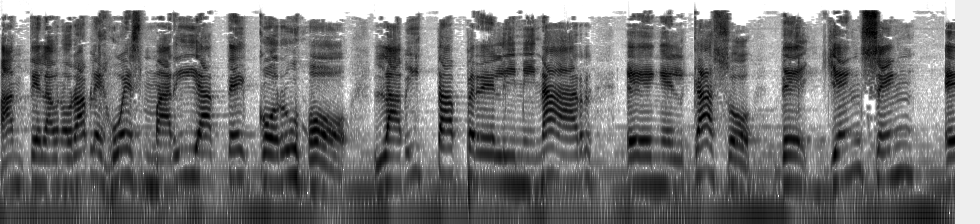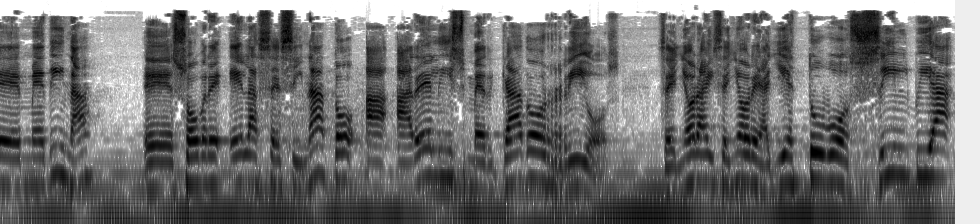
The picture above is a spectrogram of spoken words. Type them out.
ante la honorable juez María T. Corujo, la vista preliminar en el caso de Jensen eh, Medina eh, sobre el asesinato a Arelis Mercado Ríos. Señoras y señores, allí estuvo Silvia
